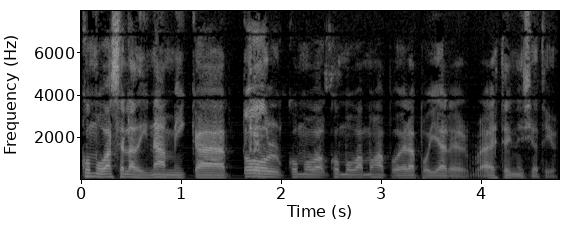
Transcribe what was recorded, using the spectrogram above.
cómo va a ser la dinámica, todo cómo cómo vamos a poder apoyar a esta iniciativa.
